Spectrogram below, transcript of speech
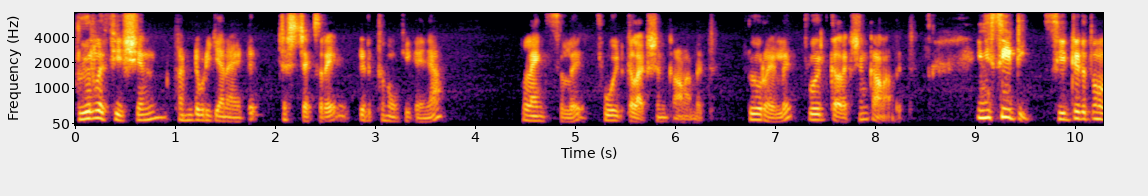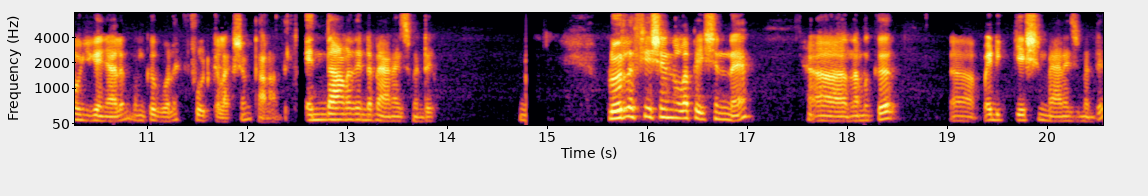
പ്യൂർ ലെഫ്യൂഷൻ കണ്ടുപിടിക്കാനായിട്ട് ചെസ്റ്റ് എക്സ്റേ എടുത്തു നോക്കിക്കഴിഞ്ഞാൽ ലങ്സിൽ ഫ്ലൂയിഡ് കളക്ഷൻ കാണാൻ പറ്റും. പ്യൂറയിൽ ഫ്ലൂയിഡ് കളക്ഷൻ കാണാൻ പറ്റും. ഇനി സി ടി സി ടി എടുത്ത് നോക്കിക്കഴിഞ്ഞാലും നമുക്ക് പോലെ ഫ്ലൂയിഡ് കളക്ഷൻ കാണാൻ പറ്റും. എന്താണ് ഇതിന്റെ മാനേജ്മെന്റ് പ്ലൂറൽ എഫ്യൂഷൻ ഉള്ള പേഷ്യന്റിനെ നമുക്ക് മെഡിക്കേഷൻ മാനേജ്മെന്റ്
